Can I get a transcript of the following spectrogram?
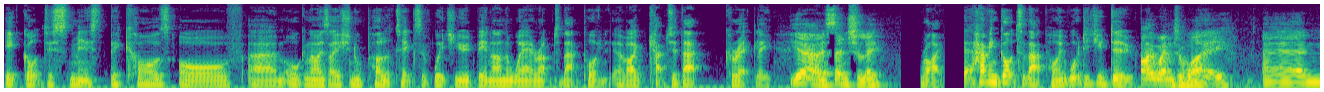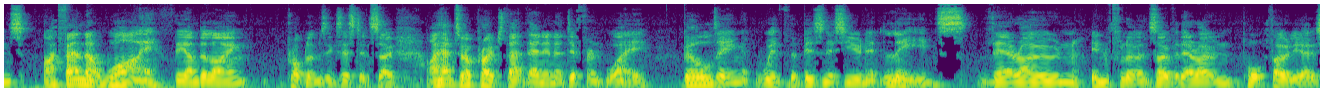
it got dismissed because of um, organizational politics of which you'd been unaware up to that point. Have I captured that correctly? Yeah, essentially. Right. Having got to that point, what did you do? I went away and I found out why the underlying problems existed. So I had to approach that then in a different way, building with the business unit leads their own influence over their own portfolios.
